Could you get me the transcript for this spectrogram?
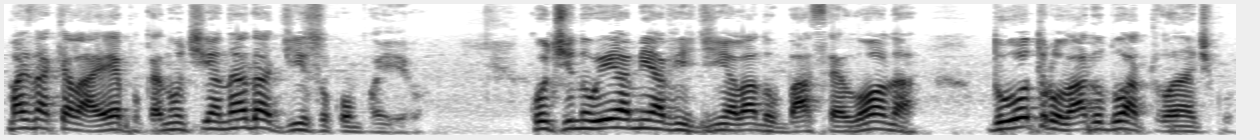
Mas naquela época não tinha nada disso, companheiro. Continuei a minha vidinha lá no Barcelona, do outro lado do Atlântico,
